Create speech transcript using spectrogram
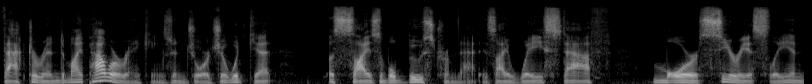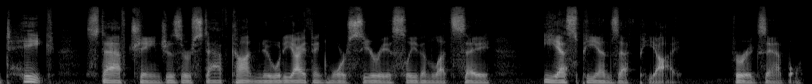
factor into my power rankings, and Georgia would get a sizable boost from that as I weigh staff more seriously and take staff changes or staff continuity, I think, more seriously than, let's say, ESPN's FPI, for example.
